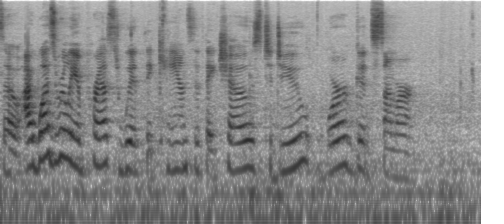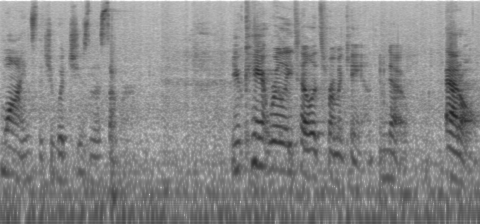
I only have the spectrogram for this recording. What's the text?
So I was really impressed with the cans that they chose to do were good summer wines that you would choose in the summer. You can't really tell it's from a can No. at all.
